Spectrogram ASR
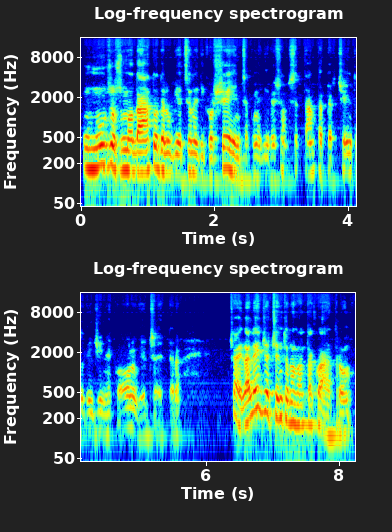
un uso smodato dell'obiezione di coscienza, come dire, sono il 70% dei ginecologi, eccetera. Cioè la legge 194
